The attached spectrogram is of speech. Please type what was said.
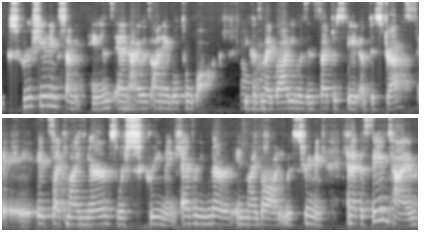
excruciating stomach pains and I was unable to walk. Oh, because my body was in such a state of distress. It's like my nerves were screaming. Every nerve in my body was screaming. And at the same time,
